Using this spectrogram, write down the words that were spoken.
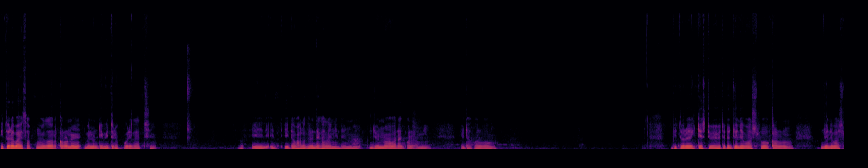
ভিতরে বায়ু চাপ কমে যাওয়ার কারণে বেলুনটি ভিতরে পড়ে যাচ্ছে। এটা ভালো করে দেখা যায়নি, জন্য জন্য আবার একবার আমি এটা করব। ভিতরে টেস্ট ভিতরে জলে বাষ্প, কারণ জলে বাষ্প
